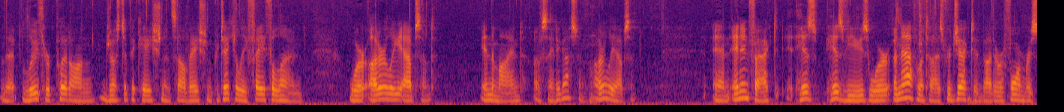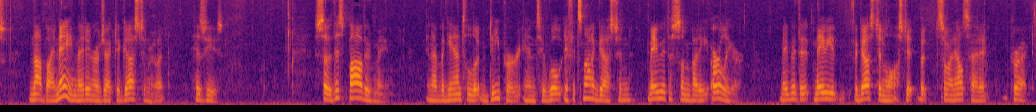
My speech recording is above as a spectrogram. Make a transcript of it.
that Luther put on justification and salvation, particularly faith alone, were utterly absent in the mind of St. Augustine, mm-hmm. utterly absent. And, and in fact, his, his views were anathematized, rejected by the reformers, not by name, they didn't reject Augustine, right. but his views. So this bothered me, and I began to look deeper into well, if it's not Augustine, maybe there's somebody earlier. Maybe, the, maybe Augustine lost it, but someone else had it correct.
